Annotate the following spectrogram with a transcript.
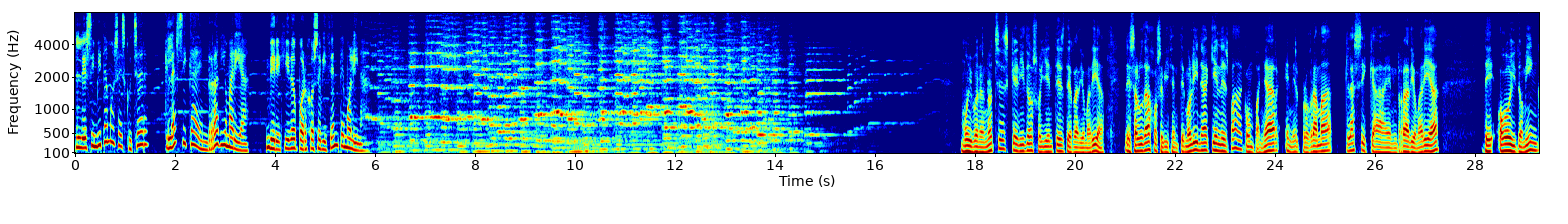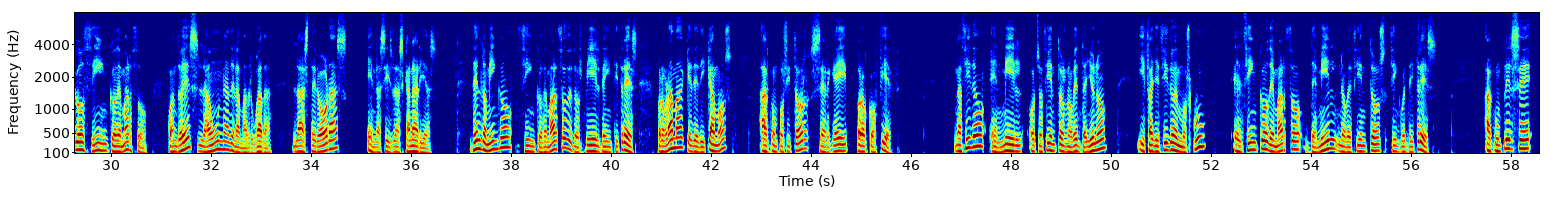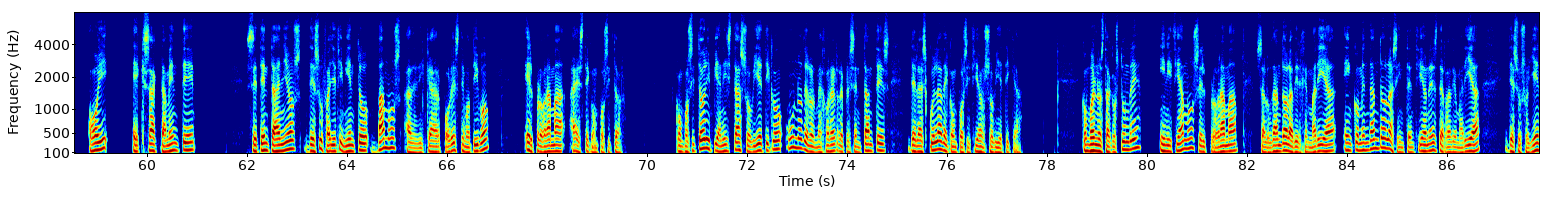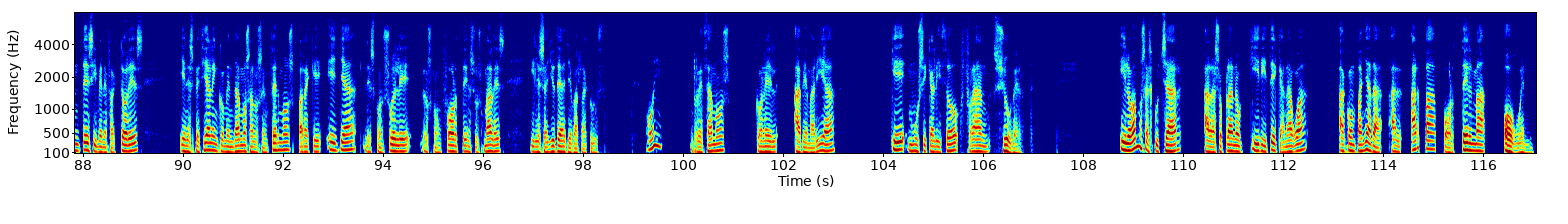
Les invitamos a escuchar Clásica en Radio María, dirigido por José Vicente Molina. Muy buenas noches, queridos oyentes de Radio María. Les saluda José Vicente Molina, quien les va a acompañar en el programa Clásica en Radio María de hoy domingo 5 de marzo, cuando es la una de la madrugada, las cero horas en las Islas Canarias. Del domingo 5 de marzo de 2023, programa que dedicamos al compositor Sergei Prokofiev. Nacido en 1891 y fallecido en Moscú el 5 de marzo de 1953 al cumplirse hoy exactamente 70 años de su fallecimiento, vamos a dedicar por este motivo el programa a este compositor. Compositor y pianista soviético, uno de los mejores representantes de la Escuela de Composición Soviética. Como es nuestra costumbre, iniciamos el programa saludando a la Virgen María, encomendando las intenciones de Radio María de sus oyentes y benefactores, y en especial encomendamos a los enfermos para que ella les consuele, los conforte en sus males y les ayude a llevar la cruz. Hoy rezamos con el Ave María que musicalizó Franz Schubert. Y lo vamos a escuchar a la soprano Kirite Kanagua, acompañada al arpa por Telma Owen.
